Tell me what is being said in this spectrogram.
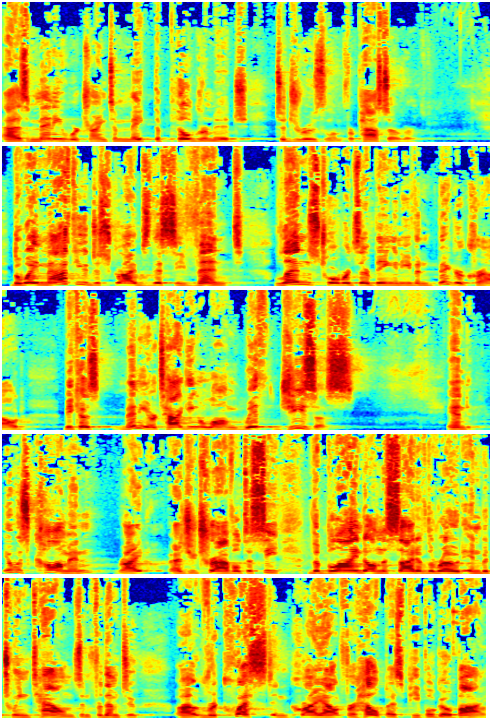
as many were trying to make the pilgrimage to Jerusalem for Passover. The way Matthew describes this event lends towards there being an even bigger crowd because many are tagging along with Jesus. And it was common, right, as you travel, to see the blind on the side of the road in between towns and for them to uh, request and cry out for help as people go by.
